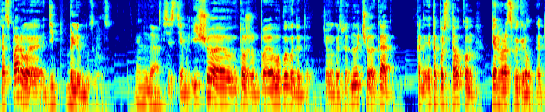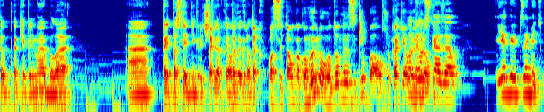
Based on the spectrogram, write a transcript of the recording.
Каспарова, Deep Blue называлась Да. система. И еще э, тоже по его выводу-то. Чем он говорит, ну что, как? Это после того, как он первый раз выиграл. Это, как я понимаю, была а, предпоследняя игра, четвертая, он так, выиграл. так после того, как он выиграл, вот он и загибал, что как я вот выиграл. он сказал. Я, говорит, заметил.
